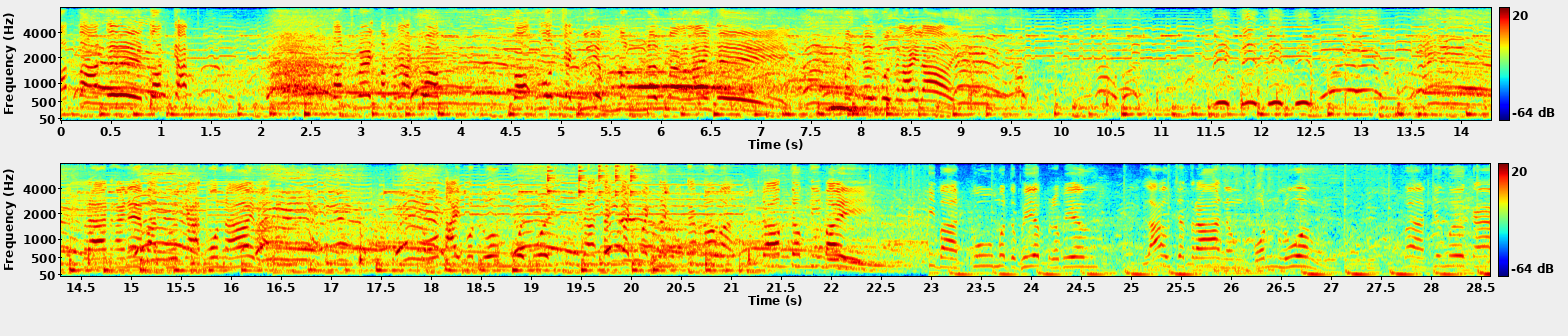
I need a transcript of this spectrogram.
អត់បានទេគាត់កាត់គាត់ឆ្វេងបាត់ប្រាជាប់កកខ្លួនចេញលៀមមិននៅមកកន្លែងទេមិននៅមួយកន្លែងឡើយ ตีตีตีตีเอ อត្រាថ្ងៃនេះបាទធ្វើការធ្ងន់ហើយបាទចូលដៃគាត់លួងមួយមួយថាសិចសិចមិនតិចតែម្ដងបាទចាប់ទឹកទី3ទីបាទគូមិត្តភាពរវាងឡាវចត្រានិងហ៊ុនលួង បាទយើងមើលការ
